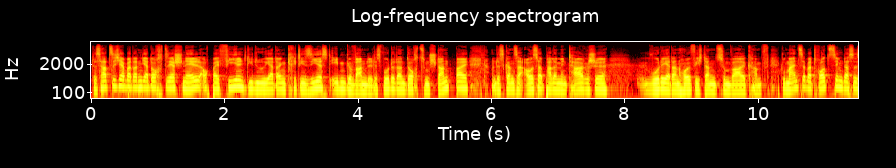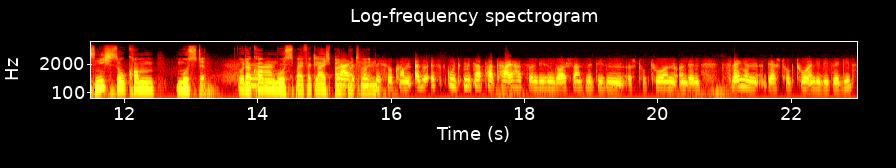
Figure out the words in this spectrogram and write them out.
Das hat sich aber dann ja doch sehr schnell, auch bei vielen, die du ja dann kritisierst, eben gewandelt. Es wurde dann doch zum Standbein und das ganze Außerparlamentarische wurde ja dann häufig dann zum Wahlkampf. Du meinst aber trotzdem, dass es nicht so kommen musste oder kommen muss bei vergleichbaren Nein, Parteien? Nein, es muss nicht so kommen. Also ist gut, mit einer Partei hast du in diesem Deutschland mit diesen Strukturen und den Zwängen der Struktur, in die du begibst,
